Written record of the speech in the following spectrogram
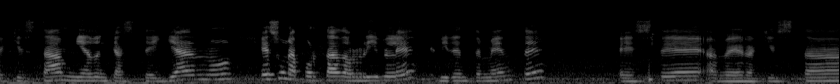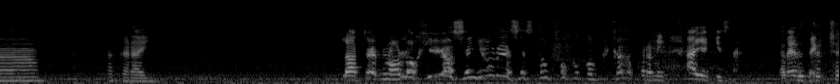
Aquí está, miedo en castellano. Es una portada horrible, evidentemente. Este, a ver, aquí está. Ah, caray. La tecnología, señores, está un poco complicada para mí. Ay, aquí está. Perfecto.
